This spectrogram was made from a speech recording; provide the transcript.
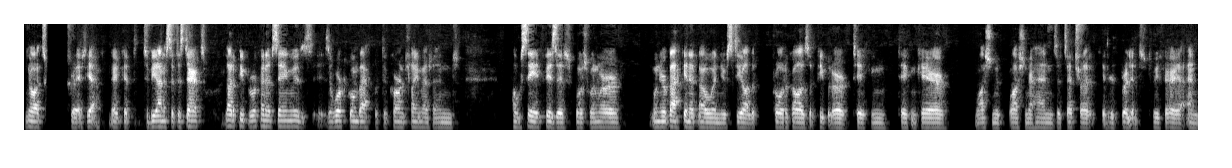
No, it's great. Yeah, like to be honest, at the start, a lot of people were kind of saying, "Is is it worth going back with the current climate and how safe is it?" But when we're when you're back in it now, and you see all the protocols that people are taking taking care, washing washing their hands, etc., it is brilliant. To be fair, yeah. and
